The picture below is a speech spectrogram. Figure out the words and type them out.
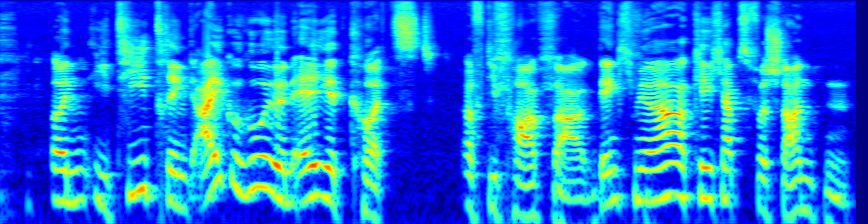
und E.T. trinkt Alkohol und Elliot kotzt auf die Parkbank. Denke ich mir, okay, ich hab's verstanden.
